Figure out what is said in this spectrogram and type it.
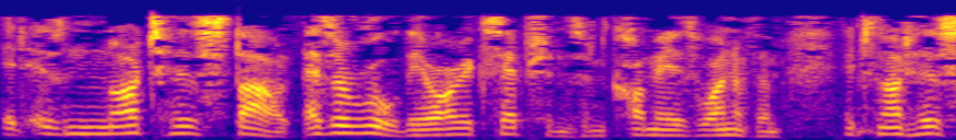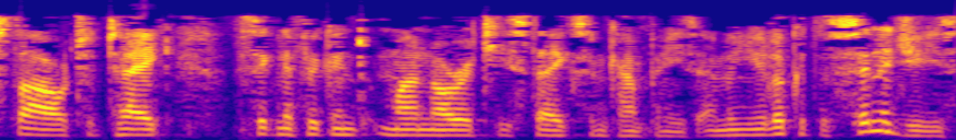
It is not his style. As a rule, there are exceptions, and Comair is one of them. It's not his style to take significant minority stakes in companies. And when you look at the synergies,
